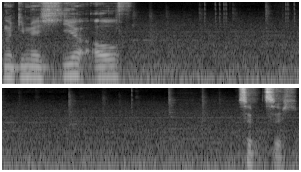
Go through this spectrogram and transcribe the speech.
Und dann gehen wir hier auf 70.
